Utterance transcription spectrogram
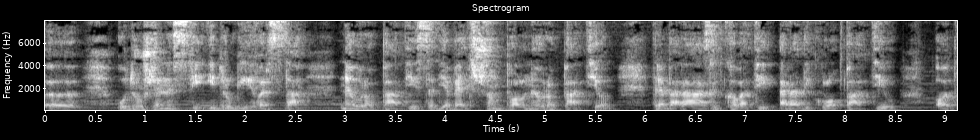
E, udruženosti i drugih vrsta neuropatije sa dijabetičnom polneuropatijom. Treba razlikovati radikulopatiju od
